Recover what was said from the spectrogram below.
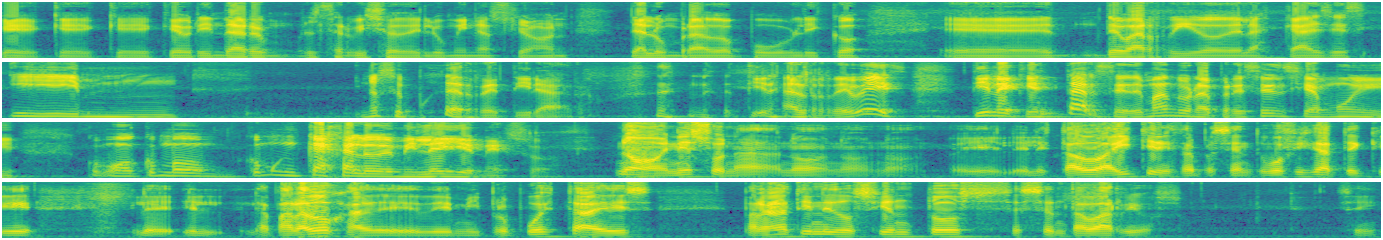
que, que, que, brindar el servicio de iluminación de alumbrado público de barrido de las calles y, mm, no se puede retirar tiene al revés, tiene que estar, se demanda una presencia muy... ¿Cómo, cómo, cómo encaja lo de mi ley en eso? No, en eso nada, no, no, no. El, Estado ahí tiene que estar presente. Vos fíjate que la paradoja de, mi propuesta es, Paraná tiene 260 barrios, ¿sí?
